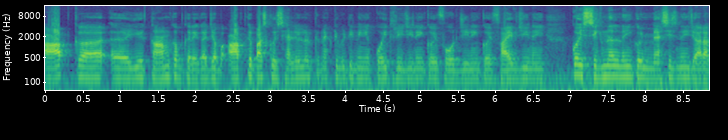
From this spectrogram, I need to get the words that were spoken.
आपका ये काम कब करेगा? जब आपके पास कोई सेलुलर कनेक्टिविटी नहीं है, कोई थ्री जी नहीं, कोई फोर जी नहीं, कोई फाइव जी नहीं, कोई सिग्नल नहीं, कोई मैसेज नहीं जा रहा,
